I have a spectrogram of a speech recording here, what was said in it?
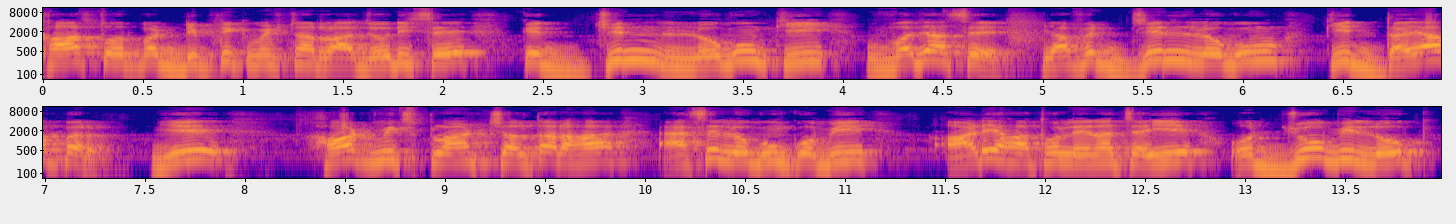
खास तौर पर डिप्टी कमिश्नर राजौरी से कि जिन लोगों की वजह से या फिर जिन लोगों की दया पर ये हॉट मिक्स प्लांट चलता रहा। ऐसे लोगों को भी आड़े हाथों लेना चाहिए और जो भी लोग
